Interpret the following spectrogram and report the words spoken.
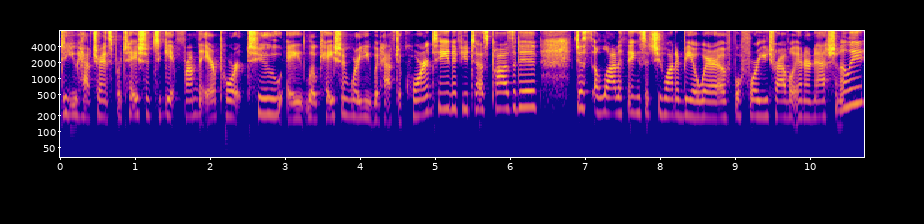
Do you have transportation to get from the airport to a location where you would have to quarantine if you test positive? Just a lot of things that you want to be aware of before you travel internationally.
